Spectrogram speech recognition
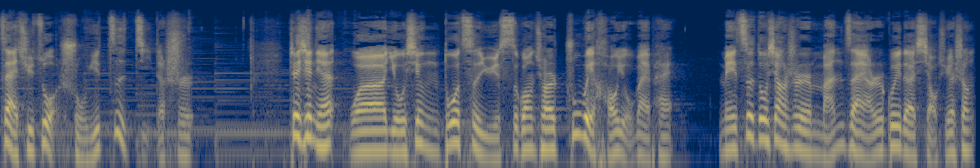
再去做属于自己的诗。这些年，我有幸多次与四光圈诸位好友外拍，每次都像是满载而归的小学生。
